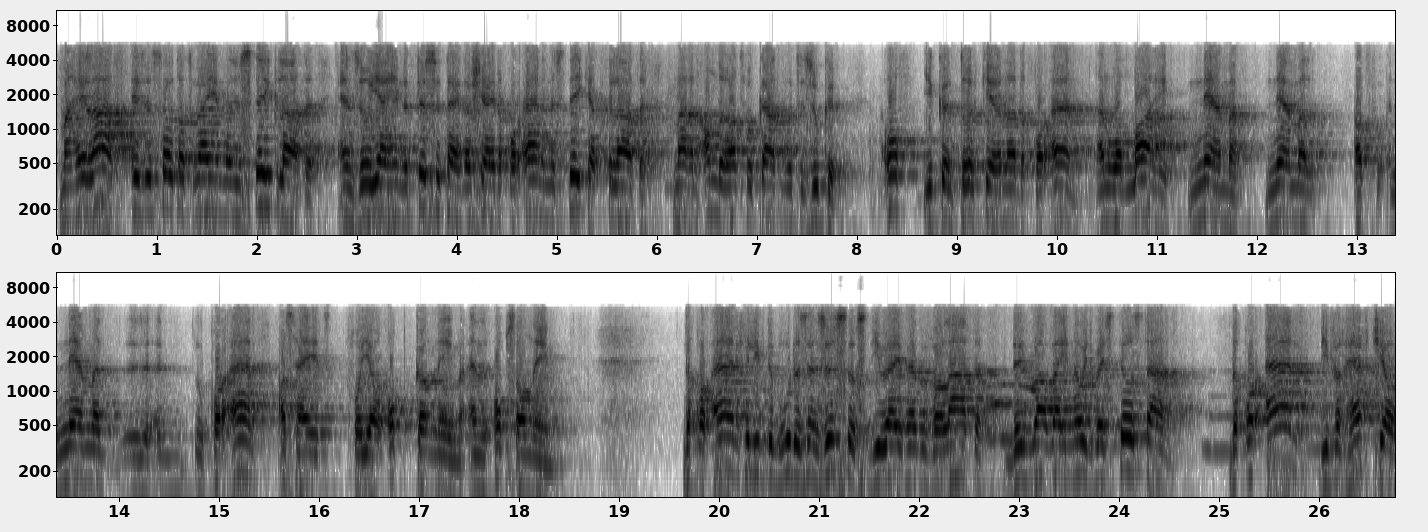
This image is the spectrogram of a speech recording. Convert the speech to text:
Maar helaas is het zo dat wij hem in een steek laten. En zul jij in de tussentijd, als jij de Koran in een steek hebt gelaten, maar een andere advocaat moeten zoeken. Of je kunt terugkeren naar de Koran. En wallahi, ni'ma, ni'ma, ni'ma, de Koran, als hij het voor jou op kan nemen en op zal nemen. De Koran, geliefde broeders en zusters, die wij hebben verlaten, waar wij nooit bij stilstaan. De Koran, die verheft jou,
